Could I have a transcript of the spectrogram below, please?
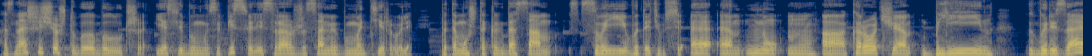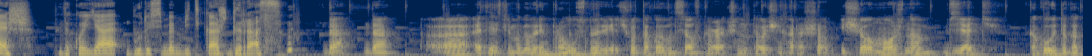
А знаешь еще, что было бы лучше? Если бы мы записывали и сразу же сами бы монтировали. Потому что когда сам свои вот эти все, э, э, ну, а, короче, блин, вырезаешь, ты такой, я буду себя бить каждый раз. Да, да. А, Это если мы говорим про устную речь. Вот такой вот self-correction это очень хорошо. Еще можно взять какую-то как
